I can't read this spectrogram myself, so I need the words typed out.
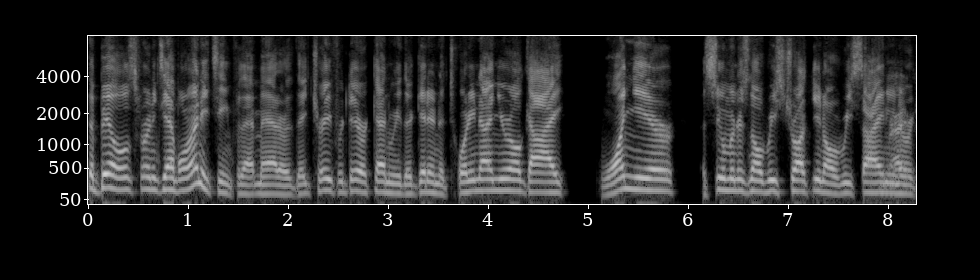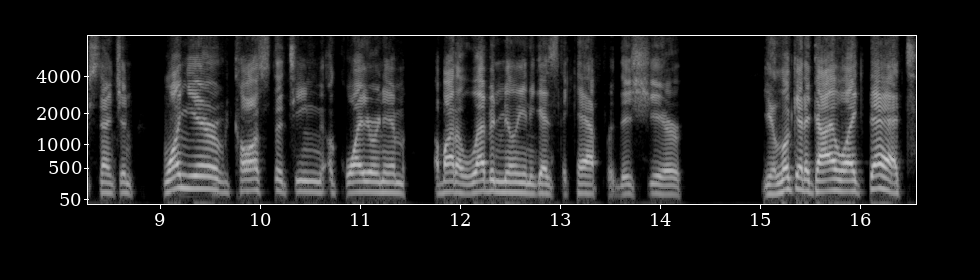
the Bills, for an example, or any team for that matter, they trade for Derrick Henry, they're getting a 29 year old guy one year, assuming there's no restructure, you know, resigning right. or extension. One year would cost the team acquiring him about 11 million against the cap for this year. You look at a guy like that,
